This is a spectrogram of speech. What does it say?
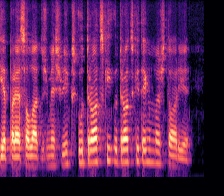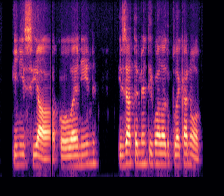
que aparece ao lado dos mencheviques. O Trotsky, o Trotsky tem uma história inicial com o Lenin exatamente igual à do Plekhanov.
